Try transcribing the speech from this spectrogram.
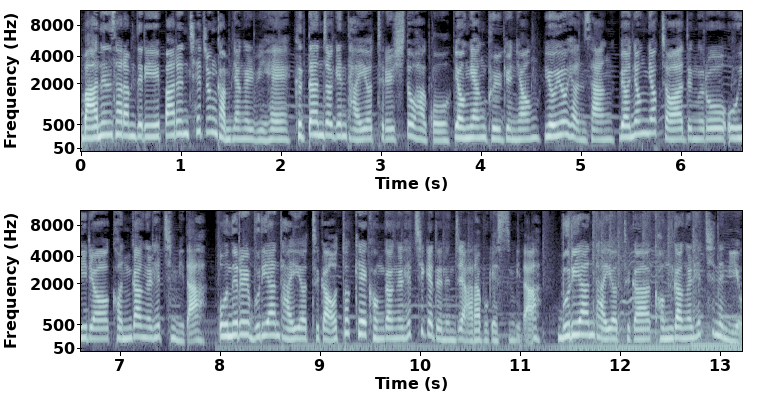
많은 사람들이 빠른 체중 감량을 위해 극단적인 다이어트를 시도하고 영양 불균형, 요요 현상, 면역력 저하 등으로 오히려 건강을 해칩니다. 오늘을 무리한 다이어트가 어떻게 건강을 해치게 되는지 알아보겠습니다. 무리한 다이어트가 건강을 해치는 이유.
